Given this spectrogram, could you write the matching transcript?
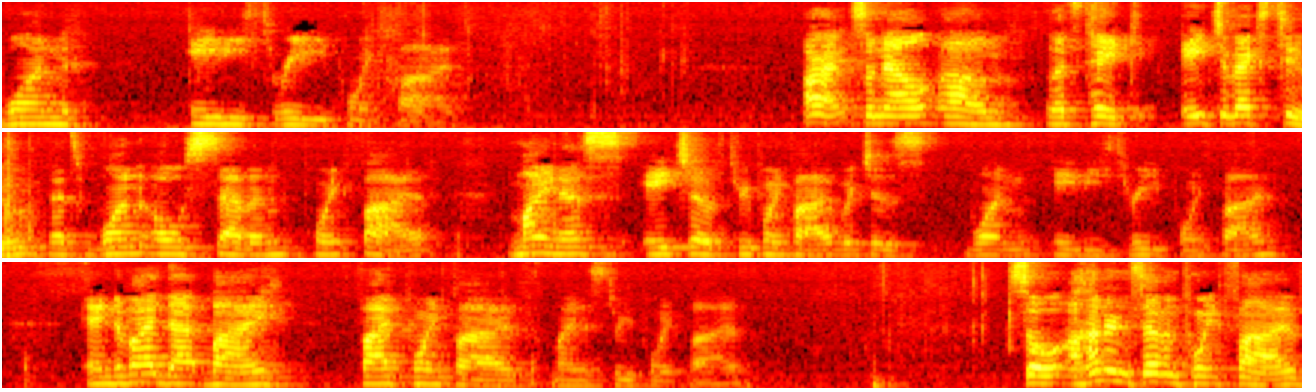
183.5. All right, so now um, let's take h of x2, that's 107.5, minus h of 3.5, which is 183.5, and divide that by 5.5 minus 3.5. So 107.5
